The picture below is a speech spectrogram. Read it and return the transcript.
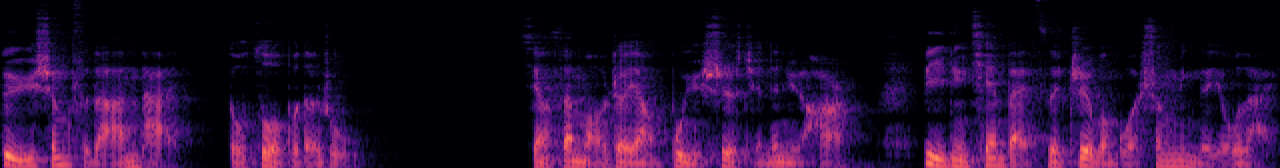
对于生死的安排都做不得主。像三毛这样不与世群的女孩，必定千百次质问过生命的由来。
